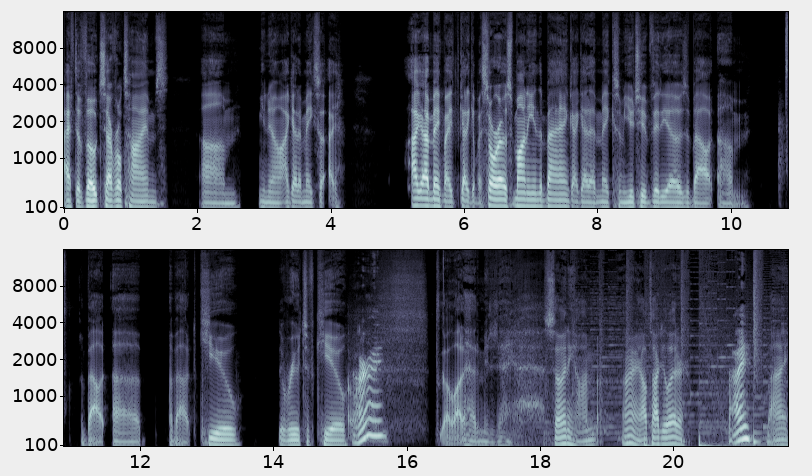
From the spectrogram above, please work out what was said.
i have to vote several times. Um you know i gotta make so I, I gotta make my gotta get my Soros money in the bank. I gotta make some YouTube videos about um about uh about Q, the roots of Q. All right. It's got a lot ahead of me today. So anyhow, I'm all right, I'll talk to you later. Bye. Bye.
